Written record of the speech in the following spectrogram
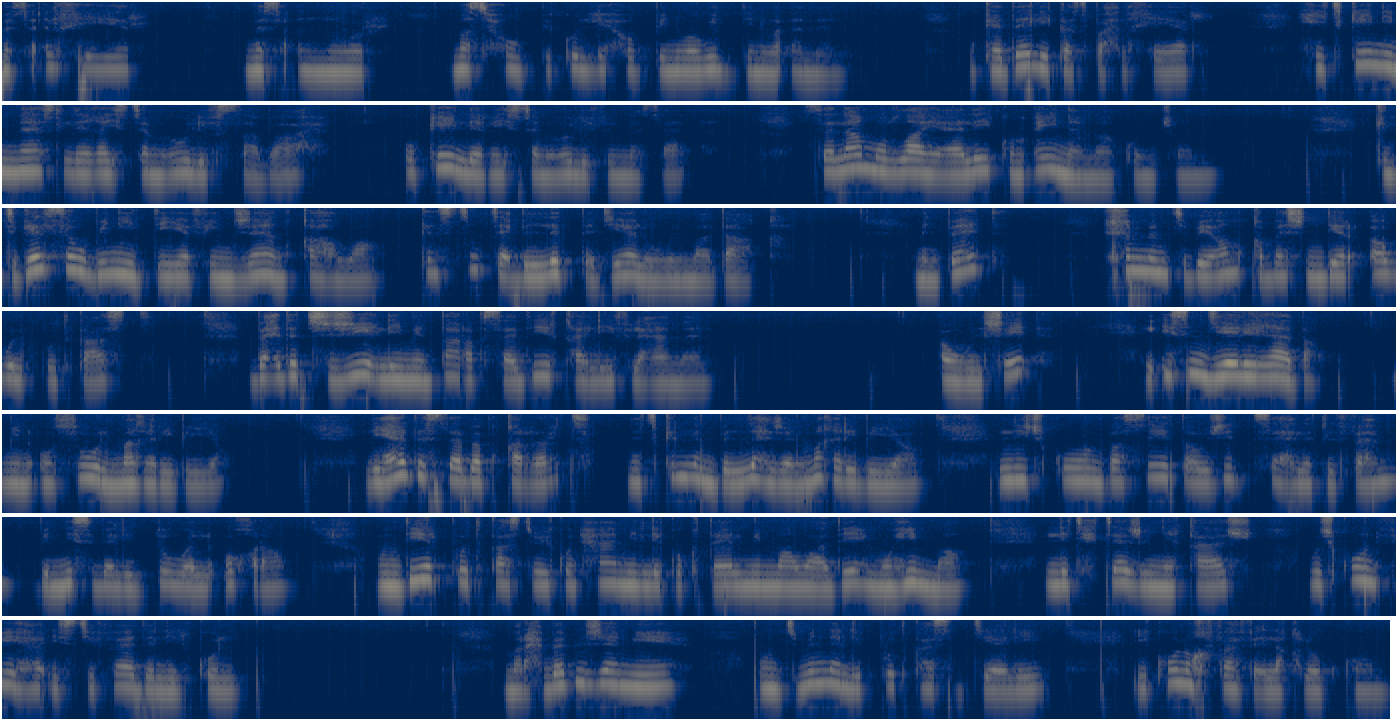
مساء الخير مساء النور مصحوب بكل حب وود وأمل. وكذلك صباح الخير. حيت كاين الناس اللي غيستمعوا لي في الصباح وكاين اللي غيستمعوا لي في المساء. سلام الله عليكم أينما كنتم. كنت جالسة وبين يديا فنجان قهوة كنستمتع باللذة ديالو والمذاق. من بعد خممت بعمق باش ندير أول بودكاست بعد تشجيع لي من طرف صديقة لي في العمل. أول شيء الاسم ديالي غادة من أصول مغربية. لهذا السبب قررت نتكلم باللهجة المغربية اللي تكون بسيطة وجد سهلة الفهم بالنسبة للدول الأخرى. وندير بودكاست ويكون حامل لكوكتيل من مواضيع مهمة اللي تحتاج النقاش وتكون فيها استفادة للكل. مرحبا بالجميع. ونتمنى لي بودكاست ديالي يكونوا خفاف على قلوبكم.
